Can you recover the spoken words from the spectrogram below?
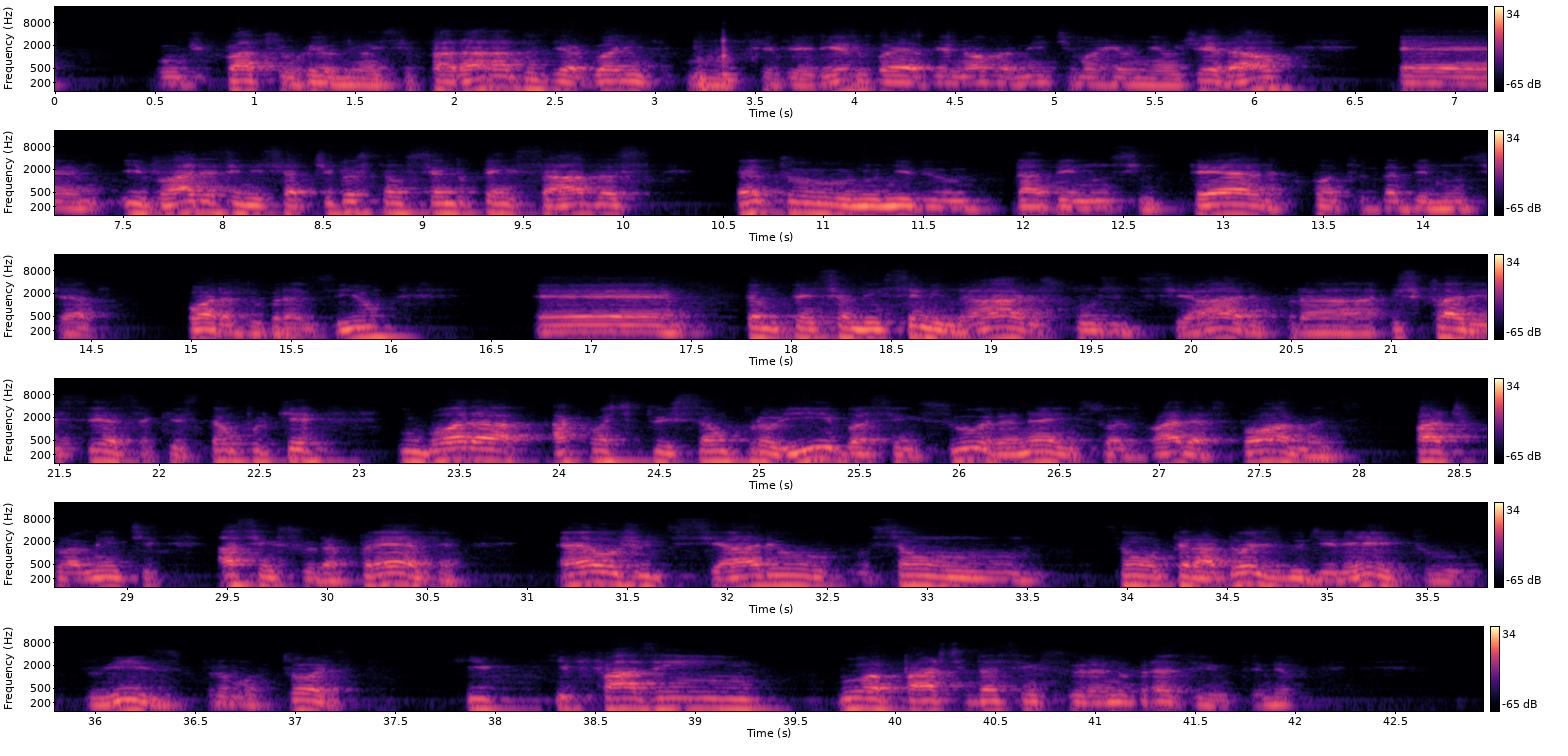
houve quatro reuniões separadas e agora em, em fevereiro vai haver novamente uma reunião geral é, e várias iniciativas estão sendo pensadas tanto no nível da denúncia interna quanto da denúncia fora do Brasil. É, estamos pensando em seminários com o judiciário para esclarecer essa questão, porque embora a Constituição proíba a censura, né, em suas várias formas, particularmente a censura prévia, é o judiciário, são, são operadores do direito, juízes, promotores, que, que fazem boa parte da censura no Brasil, entendeu?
